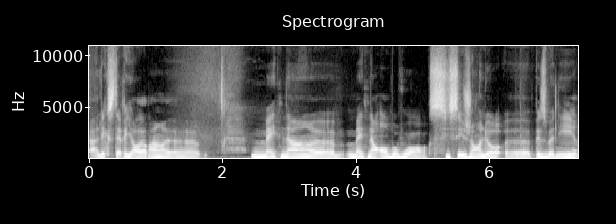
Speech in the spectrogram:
à l'extérieur. hein, euh, maintenant, euh, maintenant, on va voir si ces gens-là euh, puissent venir.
